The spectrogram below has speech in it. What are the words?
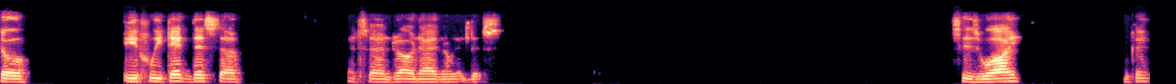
So if we take this, uh, let's uh, draw a diagram like this. This is Y. Okay.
